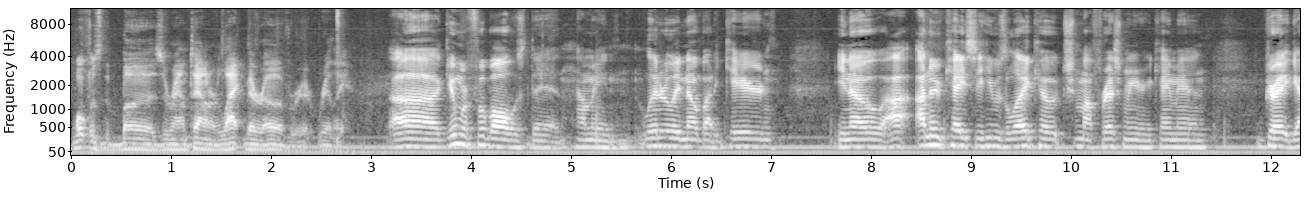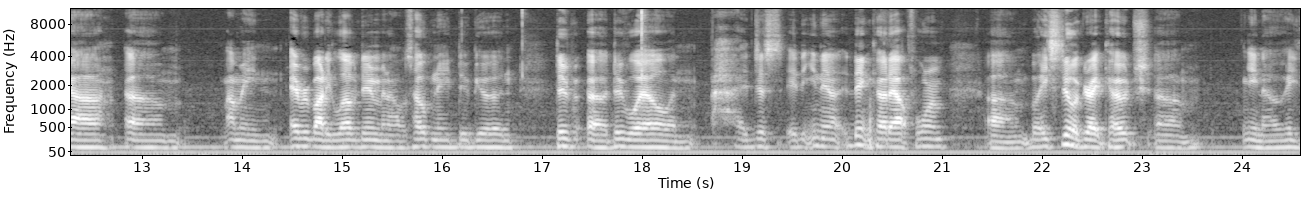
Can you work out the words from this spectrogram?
what was the buzz around town or lack thereof, re- really? Uh, Gilmer football was dead. I mean, literally nobody cared. You know, I, I knew Casey. He was a lay coach my freshman year. He came in, great guy. Um, I mean, everybody loved him, and I was hoping he'd do good, do uh, do well, and it just it you know it didn't cut out for him. Um, but he's still a great coach. Um, you know, he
